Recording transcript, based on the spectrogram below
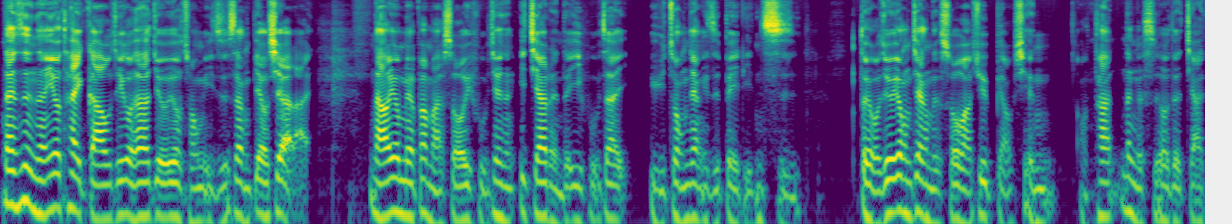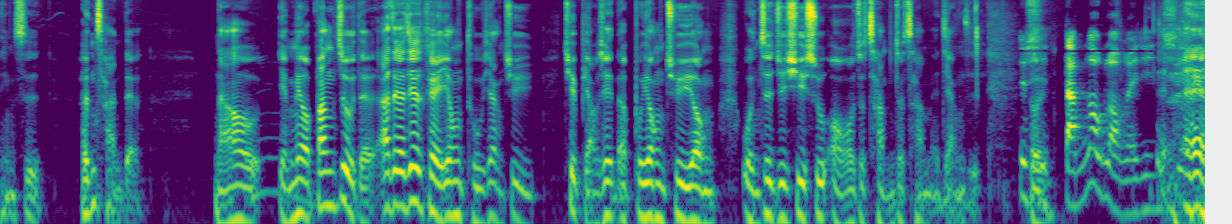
但是呢又太高，结果他就又从椅子上掉下来，然后又没有办法收衣服，变成一家人的衣服在雨中这样一直被淋湿。对我就用这样的说法去表现哦，他那个时候的家庭是很惨的，然后也没有帮助的啊，这个就可以用图像去。去表现，而不用去用文字去叙述。哦，就惨就惨的这样子，就是淡落落的意思。哎，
